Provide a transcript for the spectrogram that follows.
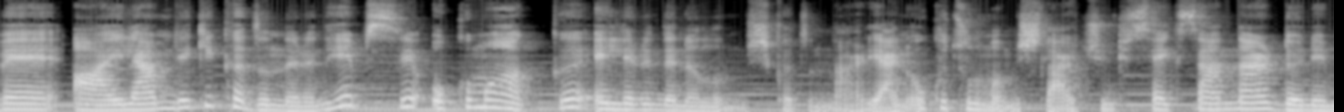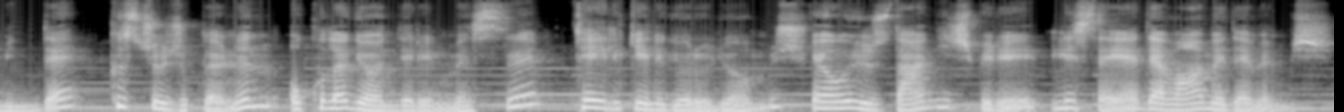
ve ailemdeki kadınların hepsi okuma hakkı ellerinden alınmış kadınlar. Yani okutulmamışlar çünkü 80'ler döneminde kız çocuklarının okula gönderilmesi tehlikeli görülüyormuş ve o yüzden hiçbiri liseye devam edememiş.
